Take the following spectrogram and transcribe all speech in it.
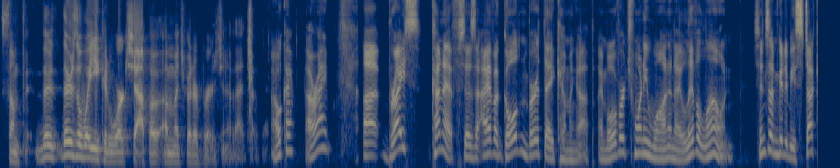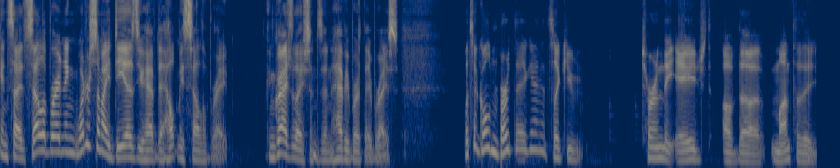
something there, there's a way you could workshop a, a, much better version of that joke. Okay, all right. Uh, Bryce Cunniffe says I have a golden birthday coming up. I'm over 21 and I live alone. Since I'm going to be stuck inside celebrating, what are some ideas you have to help me celebrate? Congratulations and happy birthday, Bryce. What's a golden birthday again? It's like you turn the age of the month of the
